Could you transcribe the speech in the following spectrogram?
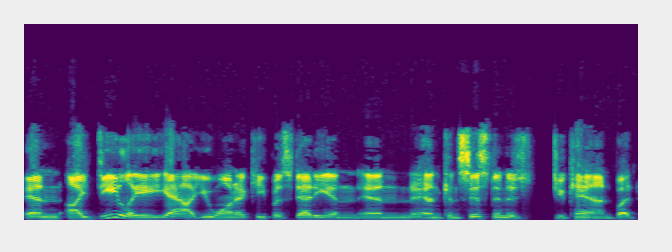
and ideally, yeah, you want to keep as steady and, and, and consistent as you can. But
